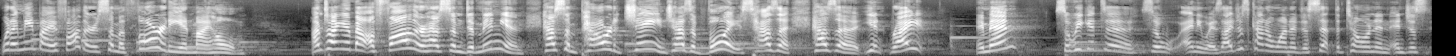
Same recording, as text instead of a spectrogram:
What I mean by a father is some authority in my home. I'm talking about a father has some dominion, has some power to change, has a voice, has a has a you know, right? Amen. So we get to so anyways, I just kind of wanted to set the tone and, and just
